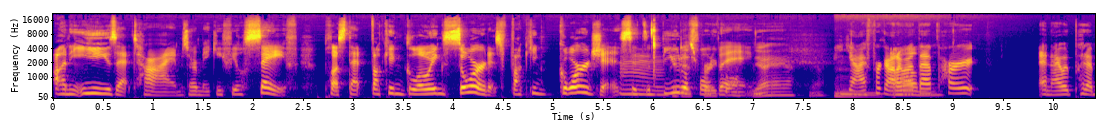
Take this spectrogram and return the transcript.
unease at times or make you feel safe. Plus, that fucking glowing sword is fucking gorgeous. It's a It is beautiful pretty cool. thing. Yeah, yeah, yeah, yeah. Yeah, I forgot about that Um, part. And I would put a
